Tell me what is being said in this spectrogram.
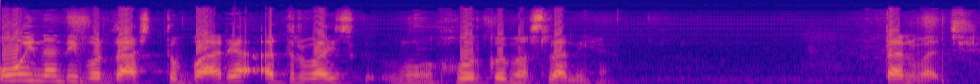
ਉਹ ਇਹਨਾਂ ਦੀ ਬਰਦਾਸ਼ਤ ਤੋਂ ਬਾਹਰ ਆ ਅਦਰਵਾਈਜ਼ ਹੋਰ ਕੋਈ ਮਸਲਾ ਨਹੀਂ ਹੈ। ਧੰਨਵਾਦ ਜੀ।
